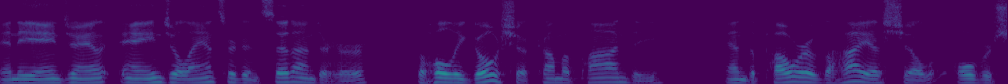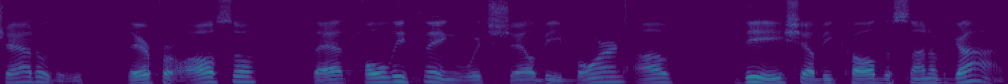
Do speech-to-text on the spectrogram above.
And the angel, angel answered and said unto her, The Holy Ghost shall come upon thee, and the power of the highest shall overshadow thee. Therefore also that holy thing which shall be born of thee shall be called the Son of God.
